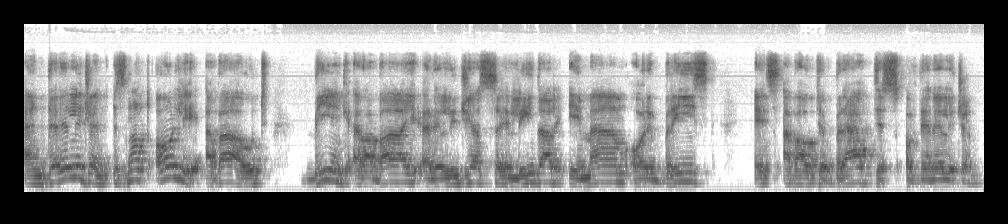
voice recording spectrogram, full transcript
And the religion is not only about being a rabbi, a religious leader, imam, or a priest. It's about the practice of the religion.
